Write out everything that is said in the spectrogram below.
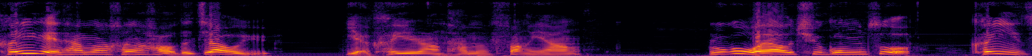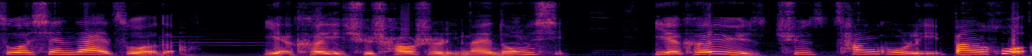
可以给他们很好的教育，也可以让他们放羊。如果我要去工作，可以做现在做的，也可以去超市里卖东西，也可以去仓库里搬货，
